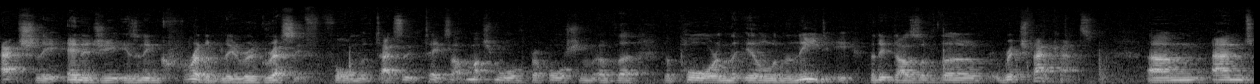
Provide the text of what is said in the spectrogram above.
actually energy is an incredibly regressive form of tax. It takes up much more of the proportion of the, the poor and the ill and the needy than it does of the rich fat cats. Um, and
